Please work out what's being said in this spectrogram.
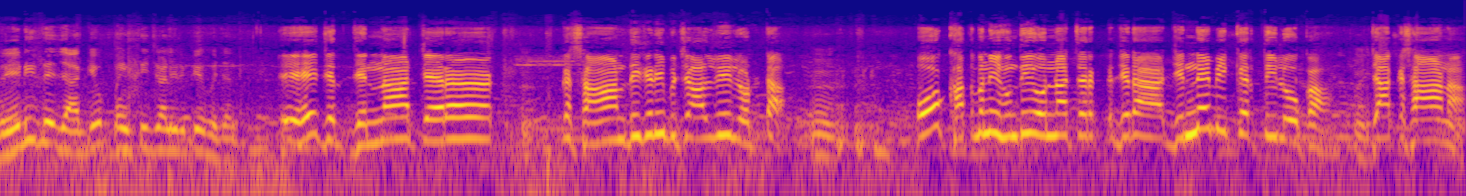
ਰੇੜੀ ਤੇ ਜਾ ਕੇ ਉਹ 35 40 ਰੁਪਏ ਹੋ ਜਾਂਦੀ। ਇਹ ਜਿੰਨਾ ਚਿਰ ਕਿਸਾਨ ਦੀ ਜਿਹੜੀ ਵਿਚਾਲਦੀ ਲੁੱਟ ਆ ਉਹ ਖਤਮ ਨਹੀਂ ਹੁੰਦੀ ਉਹਨਾਂ ਚਿਰ ਜਿਹੜਾ ਜਿੰਨੇ ਵੀ ਕਿਰਤੀ ਲੋਕ ਆ ਜਾਂ ਕਿਸਾਨ ਆ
